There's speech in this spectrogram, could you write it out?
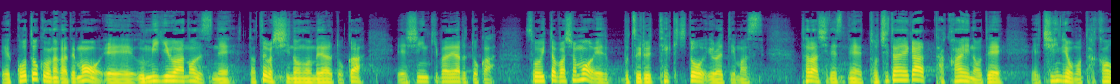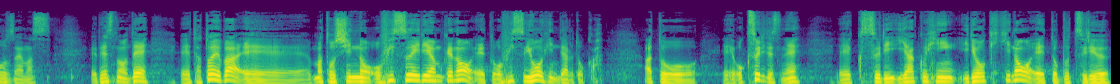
えー、江東区の中でも、えー、海際のですね、例えば東雲であるとか、えー、新木場であるとか、そういった場所も、えー、物流適地と言われています。ただしですね、土地代が高いので、えー、賃料も高くございます。ですので、えー、例えば、えー、まあ、都心のオフィスエリア向けの、えっ、と、オフィス用品であるとか、あと、えー、お薬ですね、えー、薬、医薬品、医療機器の、えっ、と、物流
